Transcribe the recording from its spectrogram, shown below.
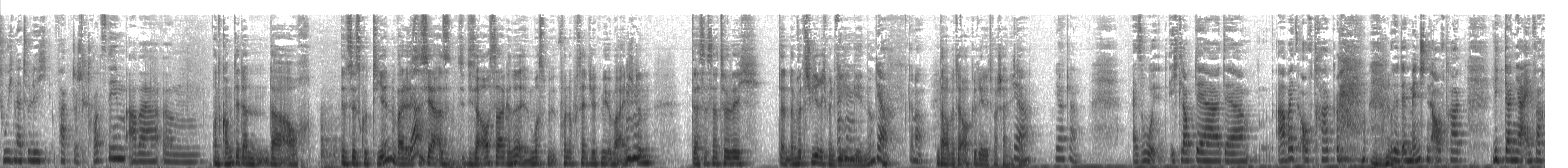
tue ich natürlich faktisch trotzdem, aber... Ähm, und kommt ihr dann da auch ins Diskutieren? Weil ja. es ist ja, also diese Aussage, ne, muss hundertprozentig mit mir übereinstimmen, mhm. das ist natürlich dann, dann wird es schwierig mit Wegen mhm. gehen, ne? Ja, genau. Und darüber wird ja auch geredet wahrscheinlich ja. dann. Ja, klar. Also ich glaube, der, der Arbeitsauftrag oder der Menschenauftrag liegt dann ja einfach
